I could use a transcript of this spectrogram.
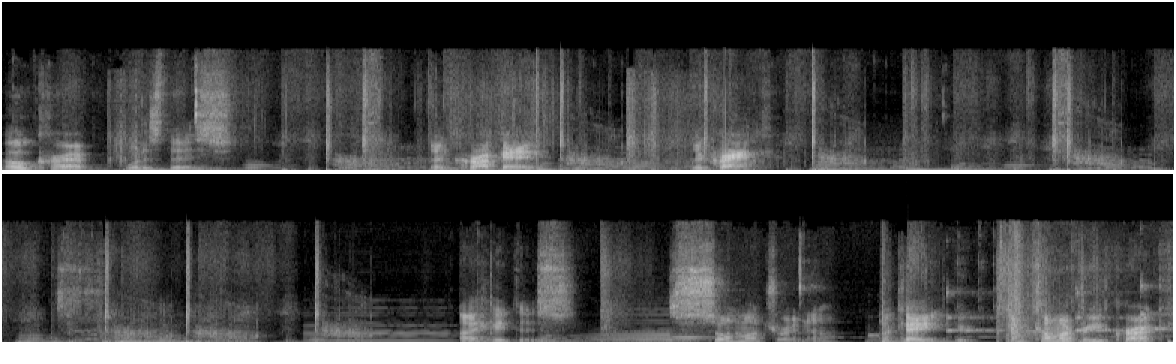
Oh, crap. What is this? The cracky. The crack. I hate this so much right now. Okay, I'm coming for you, crack.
